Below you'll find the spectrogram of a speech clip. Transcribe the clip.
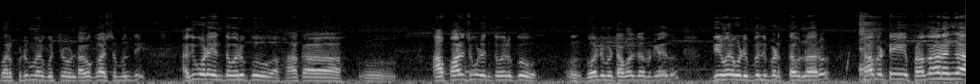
వాళ్ళ కుటుంబానికి వచ్చే అవకాశం ఉంది. అది కూడా ఇంతవరకు ఆ కా- ఆ పాలసీ కూడా ఇంతవరకు గవర్నమెంట్ అమలు జరగలేదు దీనివల్ల కూడా ఇబ్బంది పడుతూ ఉన్నారు. కాబట్టి ప్రధానంగా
